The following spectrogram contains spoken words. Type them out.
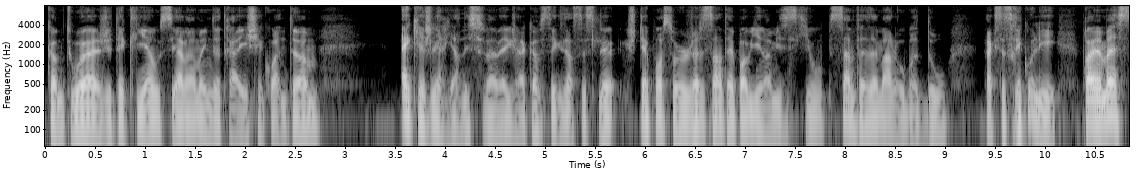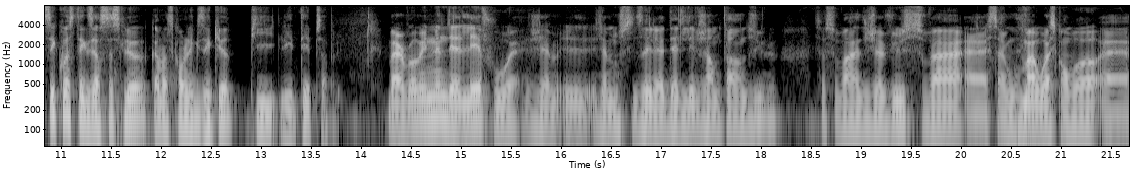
comme toi, j'étais client aussi avant même de travailler chez Quantum. Et que je l'ai regardé souvent avec Jacob, cet exercice-là. J'étais pas sûr, je le sentais pas bien dans mes ischios, puis ça me faisait mal au bas de dos. Fait que ce serait quoi les. Premièrement, c'est quoi cet exercice-là? Comment est-ce qu'on l'exécute? Puis les tips après. Ben, Roman deadlift, ou euh, j'aime euh, j'aime aussi dire le deadlift jambes tendues. là. C'est souvent déjà vu. Souvent, euh, c'est un mouvement où est-ce qu'on va euh,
